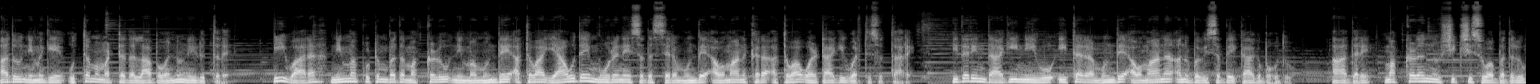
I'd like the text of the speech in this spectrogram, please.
ಅದು ನಿಮಗೆ ಉತ್ತಮ ಮಟ್ಟದ ಲಾಭವನ್ನು ನೀಡುತ್ತದೆ. ಈ ವಾರ ನಿಮ್ಮ ಕುಟುಂಬದ ಮಕ್ಕಳು ನಿಮ್ಮ ಮುಂದೆ ಅಥವಾ ಯಾವುದೇ ಮೂರನೇ ಸದಸ್ಯರ ಮುಂದೆ ಅವಮಾನಕರ ಅಥವಾ ಒರಟಾಗಿ ವರ್ತಿಸುತ್ತಾರೆ. ಇದರಿಂದಾಗಿ ನೀವು ಇತರ ಮುಂದೆ ಅವಮಾನ ಅನುಭವಿಸಬೇಕಾಗಬಹುದು. ಆದರೆ ಮಕ್ಕಳನ್ನು ಶಿಕ್ಷಿಸುವ ಬದಲು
